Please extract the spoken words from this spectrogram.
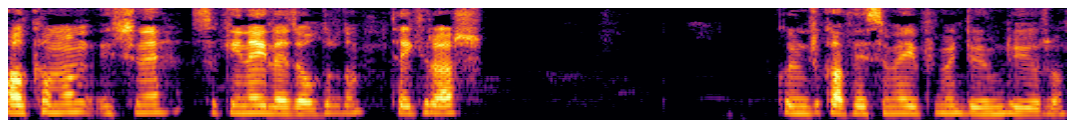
Halkamın içine sık iğne ile doldurdum. Tekrar kuyumcu kafesime ipimi düğümlüyorum.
